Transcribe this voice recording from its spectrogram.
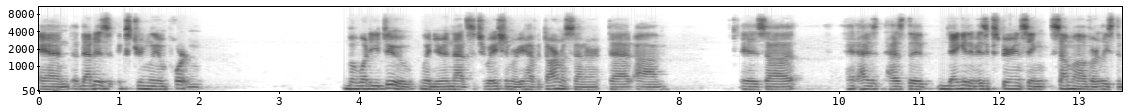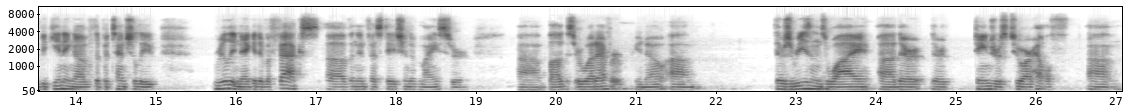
and that is extremely important but what do you do when you're in that situation where you have a dharma center that um, is uh, has has the negative is experiencing some of or at least the beginning of the potentially really negative effects of an infestation of mice or uh, bugs or whatever you know um, there's reasons why uh, they're they're dangerous to our health. Um,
